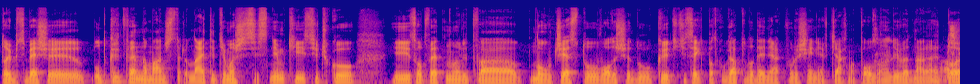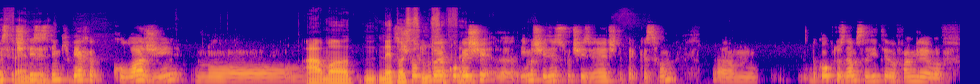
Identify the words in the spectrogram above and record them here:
Той си беше открит фен на Манчестър Юнайтед, имаше си снимки и всичко и съответно нали, това много често водеше до критики всеки път, когато даде някакво решение в тяхна полза, нали, веднага е, Аз той е мисля, е фен, че тези снимки бяха колажи, но... А, ма, не, той Защото той, е ако фен. беше... Имаше един случай, извинявай, че те прекъсвам. Доколкото знам, съдите в Англия в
